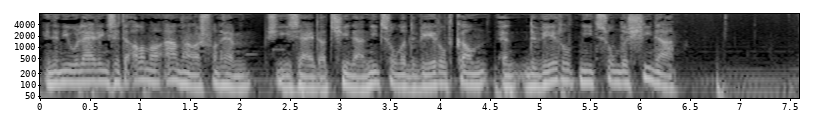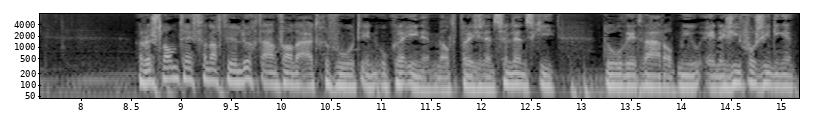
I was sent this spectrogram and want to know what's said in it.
In de nieuwe leiding zitten allemaal aanhangers van hem. Xi zei dat China niet zonder de wereld kan en de wereld niet zonder China. Rusland heeft vannacht weer luchtaanvallen uitgevoerd in Oekraïne, meldt president Zelensky. Doelwit waren opnieuw energievoorzieningen.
